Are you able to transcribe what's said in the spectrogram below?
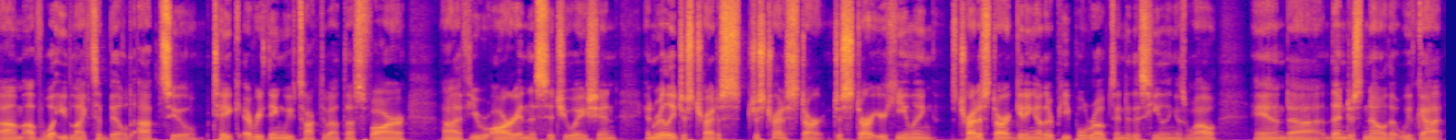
um, of what you'd like to build up to. Take everything we've talked about thus far. Uh, if you are in this situation, and really just try to just try to start, just start your healing. Try to start getting other people roped into this healing as well, and uh, then just know that we've got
